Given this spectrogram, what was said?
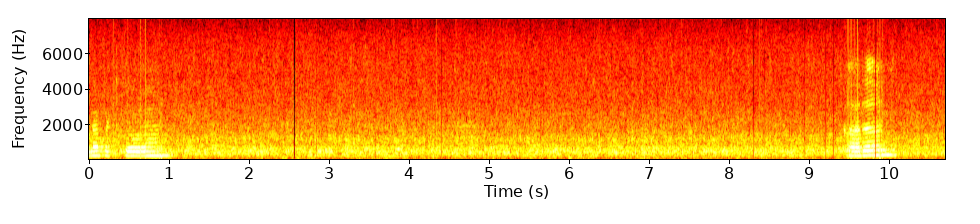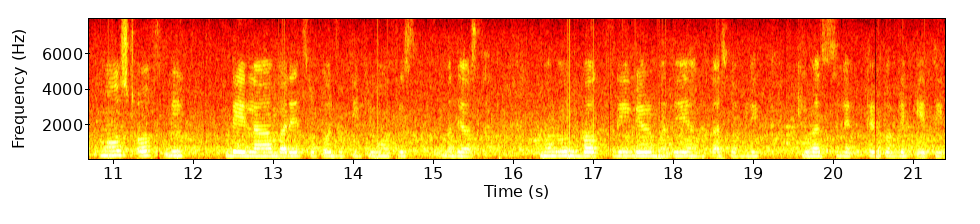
बोला पटकन. कारण मोस्ट ऑफ वीक डेला बरेच लोक ड्युटी किंवा ऑफिसमध्ये असतात. म्हणून बघ फ्री वेळमध्ये हमखास पब्लिक किंवा सिलेक्टेड पब्लिक येतील.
